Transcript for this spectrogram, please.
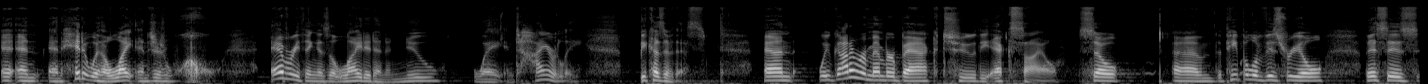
and and hit it with a light and just whoosh, everything is lighted in a new way entirely because of this. And we've got to remember back to the exile. So um, the people of Israel, this is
